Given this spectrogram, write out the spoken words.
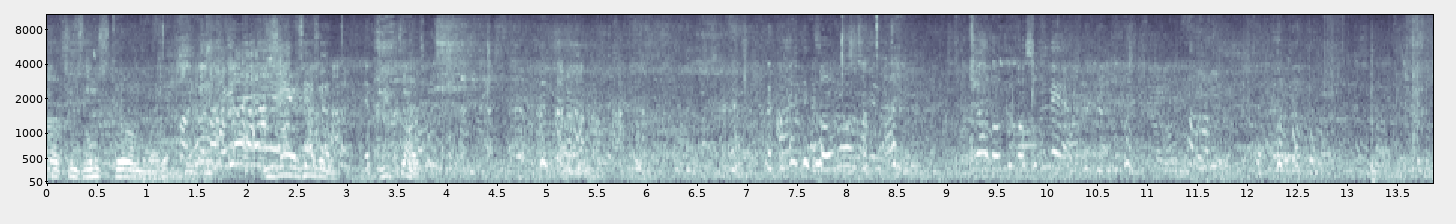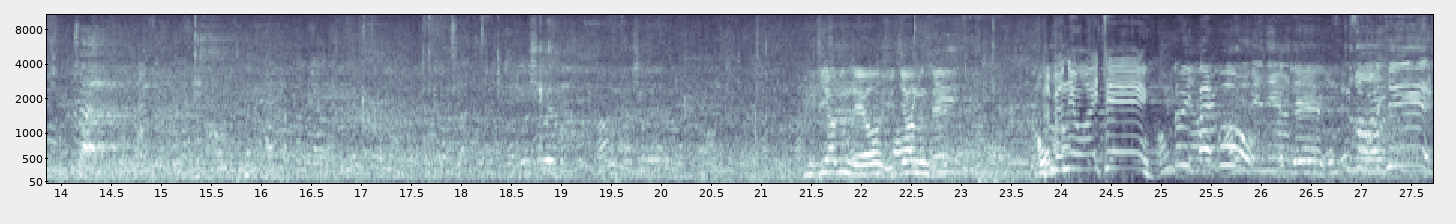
어, 지금 점수 들어간 거 맞아? 이상의 사전 6점. 야 너 그거 실례야. 유지하면 돼요. 유지하면 돼. 대표님 화이팅! 엉덩이 깔고. 그렇지.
